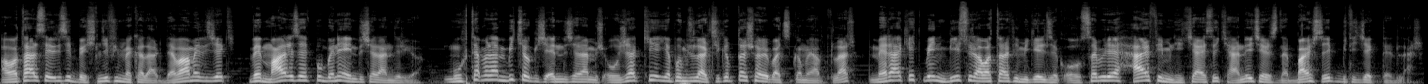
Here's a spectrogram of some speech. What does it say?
Avatar serisi 5. filme kadar devam edecek ve maalesef bu beni endişelendiriyor. Muhtemelen birçok kişi endişelenmiş olacak ki yapımcılar çıkıp da şöyle bir açıklama yaptılar. Merak etmeyin bir sürü Avatar filmi gelecek olsa bile her filmin hikayesi kendi içerisinde başlayıp bitecek dediler.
